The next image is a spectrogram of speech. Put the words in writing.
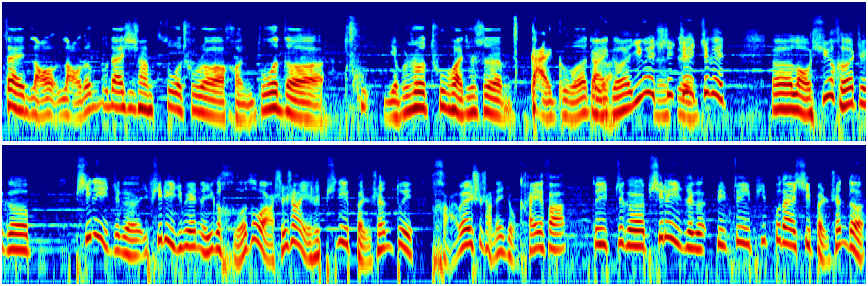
在老老的布袋戏上做出了很多的突，也不是说突破，就是改革。改革，因为这这这个，呃，老徐和这个霹雳这个霹雳这边的一个合作啊，实际上也是霹雳本身对海外市场的一种开发，对这个霹雳这个对对布袋戏本身的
